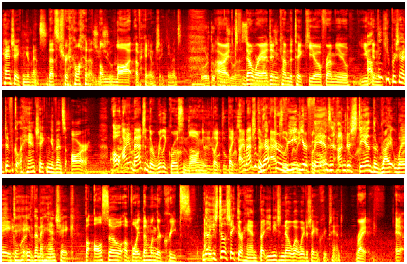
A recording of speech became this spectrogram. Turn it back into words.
handshaking events. That's true. A lot of, a lot of handshaking events. All right, don't worry. I didn't come to take Kyo from you. You I can. I think you appreciate how difficult handshaking events are. Oh, I imagine they're really gross and long, and like like I imagine they're. You have to read really your difficult. fans and understand the right way to give them a handshake. But also avoid them when they're creeps. No, you still shake their hand, but you need to know what way to shake a creep's hand. Right. Eh,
